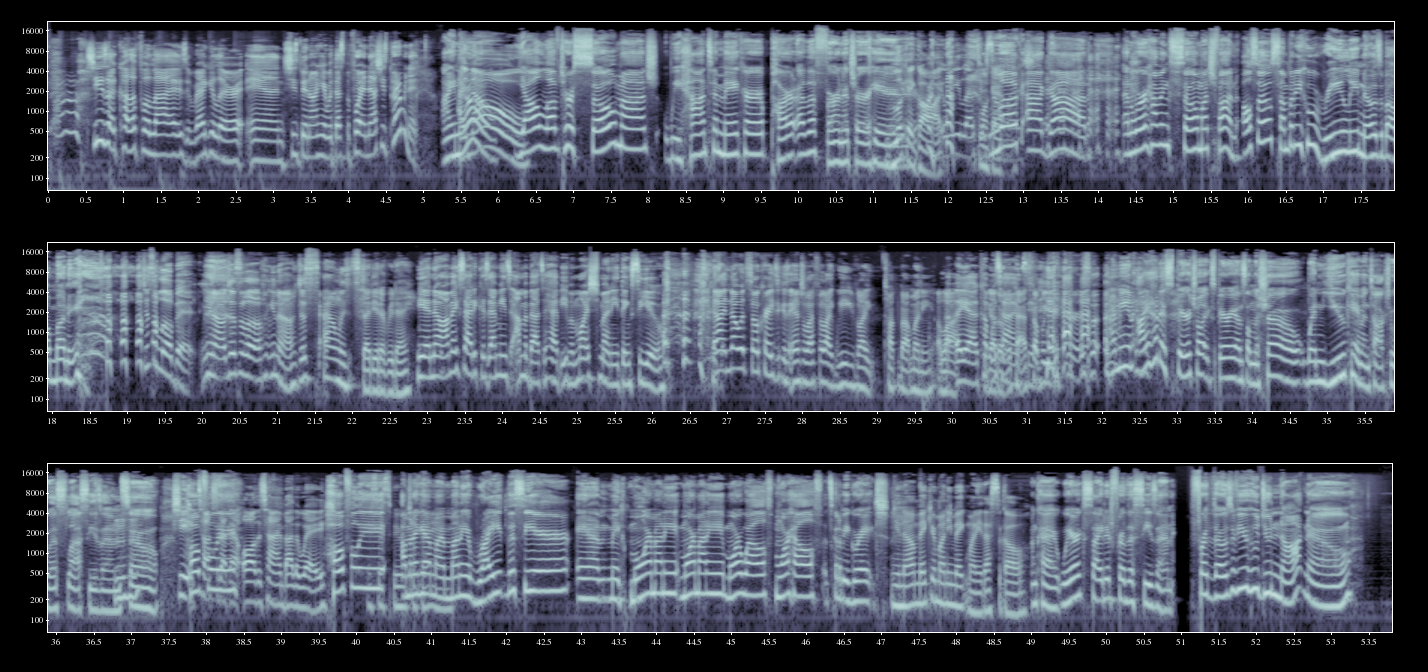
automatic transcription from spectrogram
Yes. Ah. she's a Colorful Lives regular, and she's been on here with us before, and now she's permanent. I know. know. Y'all loved her so much, we had to make her part of the furniture here. Look at God. We loved her Look so Look much. at God. and we're having so much fun. Also, somebody who really knows about money. just a little bit, you know, just a little, you know, just I only study it every day. Yeah, no, I'm excited because that means I'm about to have even more shmoney thanks to you. And I know it's so crazy because Angela, I feel like we've like talked about money a lot. Uh, yeah, a couple together over times, the yeah. past couple years. I mean, I had a spiritual experience on the show when you came and talked to us last season. So Mm-hmm. She talks hopefully, about that all the time, by the way. hopefully, It's a I'm gonna spiritual get my money right this year and make more money, more money, more wealth, more health. It's gonna be great. you know, make your money make money. That's the goal. Okay, we're excited for this season. For those of you who do not know,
